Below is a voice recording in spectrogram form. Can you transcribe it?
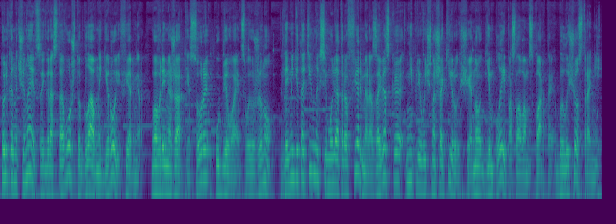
только начинается игра с того, что главный герой, фермер, во время жаркой ссоры убивает свою жену. Для медитативных симуляторов фермера завязка непривычно шокирующая, но геймплей, по словам Спарты, был еще странней.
